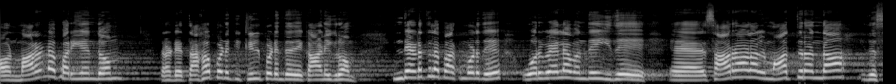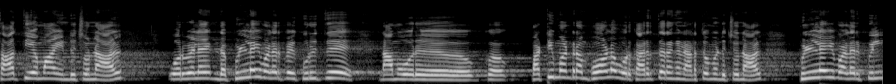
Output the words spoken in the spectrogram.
அவன் மரண பரியந்தம் தன்னுடைய தகப்பனுக்கு கீழ்ப்படைந்ததை காணுகிறோம். இந்த இடத்துல பார்க்கும்பொழுது ஒருவேளை வந்து இது சாராளால் மாத்திரம்தான் இது சாத்தியமா என்று சொன்னால் ஒருவேளை இந்த பிள்ளை வளர்ப்பை குறித்து நாம் ஒரு பட்டிமன்றம் போல ஒரு கருத்தரங்கு நடத்தும் என்று சொன்னால் பிள்ளை வளர்ப்பில்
